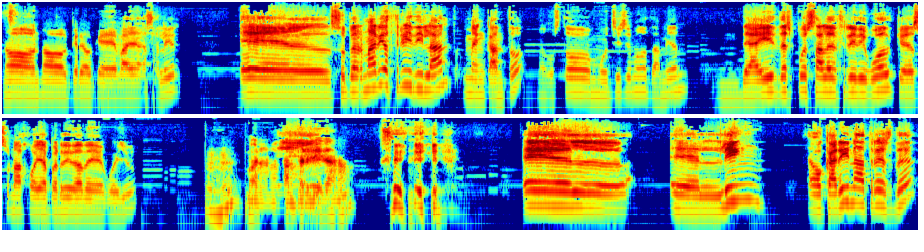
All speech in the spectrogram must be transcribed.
no, no creo que vaya a salir. El Super Mario 3D Land me encantó, me gustó muchísimo también. De ahí después sale el 3D World, que es una joya perdida de Wii U. Bueno, no tan perdida, ¿no? El, el Link Ocarina 3D,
